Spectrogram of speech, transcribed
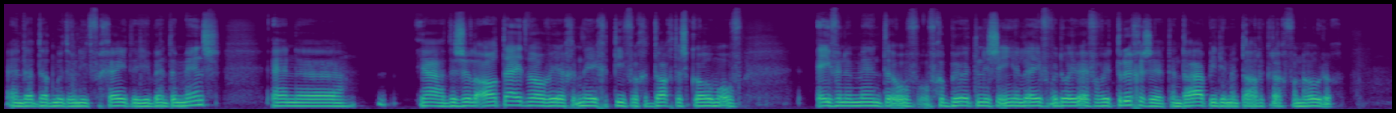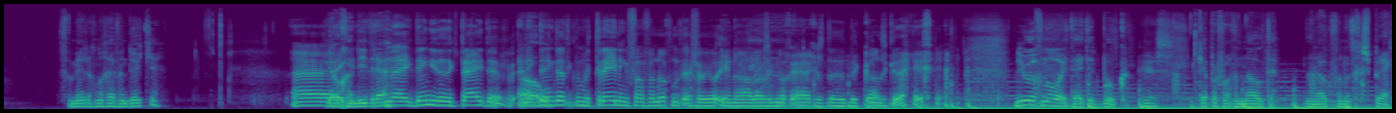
En dat, dat moeten we niet vergeten. Je bent een mens en uh, ja, er zullen altijd wel weer negatieve gedachten komen of evenementen of, of gebeurtenissen in je leven waardoor je even weer teruggezet. En daar heb je die mentale kracht voor nodig. Vanmiddag nog even een dutje? Uh, Yoga Nidra? Nee, ik denk niet dat ik tijd heb. En oh. ik denk dat ik mijn training van vanochtend even wil inhalen als ik nog ergens de, de kans krijg. nu of nooit heet dit boek. Yes. Ik heb ervan genoten. En ook van het gesprek.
